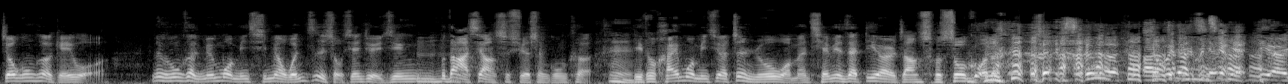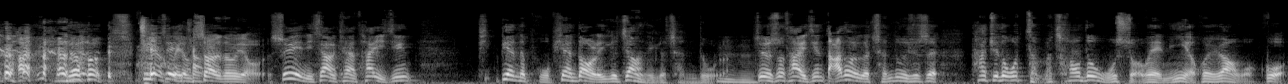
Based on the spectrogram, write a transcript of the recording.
交功课给我，那个功课里面莫名其妙文字首先就已经不大像是学生功课，嗯，里头还莫名其妙，正如我们前面在第二章所说过的，什么叫前面第二章？然后这这种事儿都有，所以你想想看，他已经变得普遍到了一个这样的一个程度了，就是说他已经达到一个程度，就是。他觉得我怎么抄都无所谓，你也会让我过。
